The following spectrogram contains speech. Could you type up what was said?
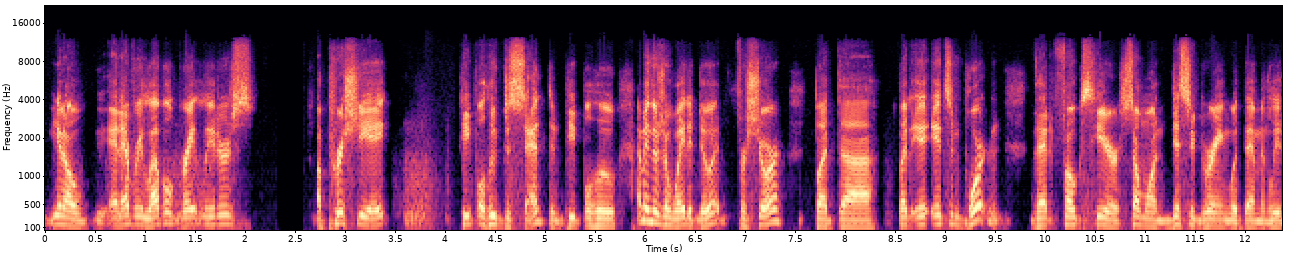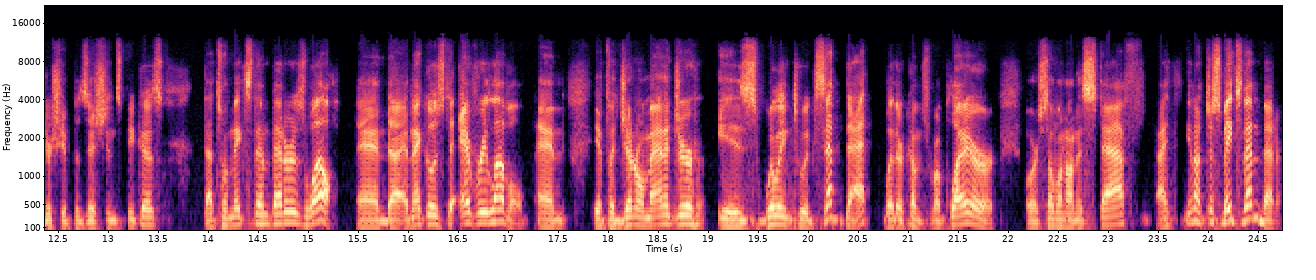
you know, at every level, great leaders appreciate people who dissent and people who, I mean, there's a way to do it for sure, but, uh, but it, it's important that folks hear someone disagreeing with them in leadership positions because that's what makes them better as well. And uh, and that goes to every level. And if a general manager is willing to accept that, whether it comes from a player or, or someone on his staff, I you know just makes them better.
